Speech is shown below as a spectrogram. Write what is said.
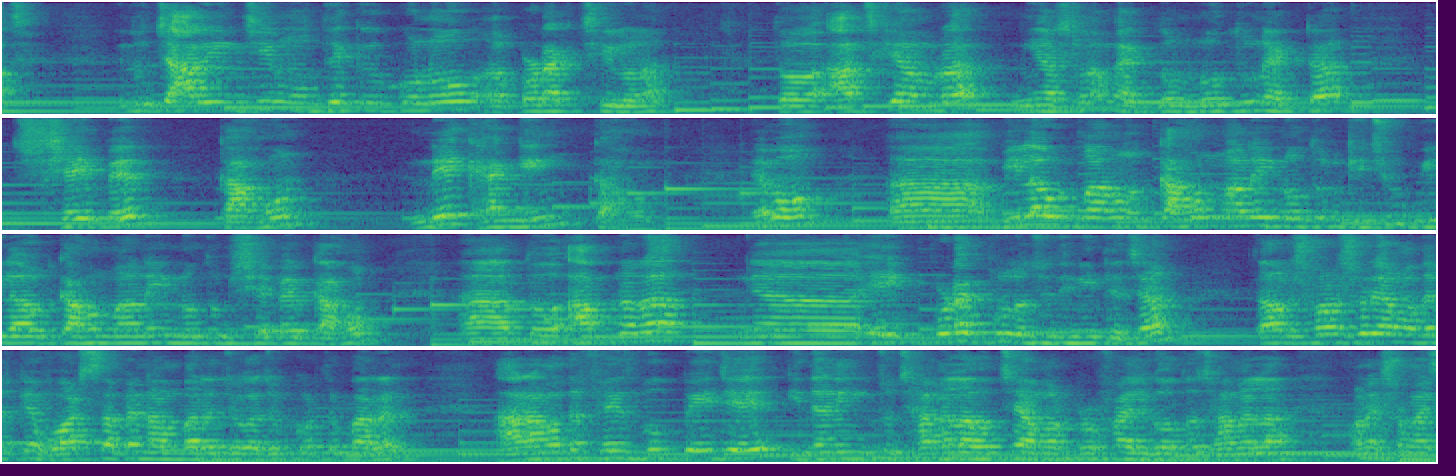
আছে। কিন্তু চার ইঞ্চির মধ্যে কোনো প্রোডাক্ট ছিল না। তো আজকে আমরা নিয়ে আসলাম একদম নতুন একটা শেপের কাহন নেক হ্যাঙ্গিং কাহন। এবং বিলাউট কাহন মানেই নতুন কিছু বিলাউট কাহন মানেই নতুন শেপের কাহন। তো আপনারা এই প্রোডাক্টগুলো যদি নিতে চান তাহলে সরাসরি আমাদেরকে হোয়াটসঅ্যাপে নাম্বারে যোগাযোগ করতে পারেন। আর আমাদের ফেসবুক পেজে ইদানিং একটু ঝামেলা হচ্ছে আমার প্রোফাইলগত ঝামেলা। অনেক সময়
